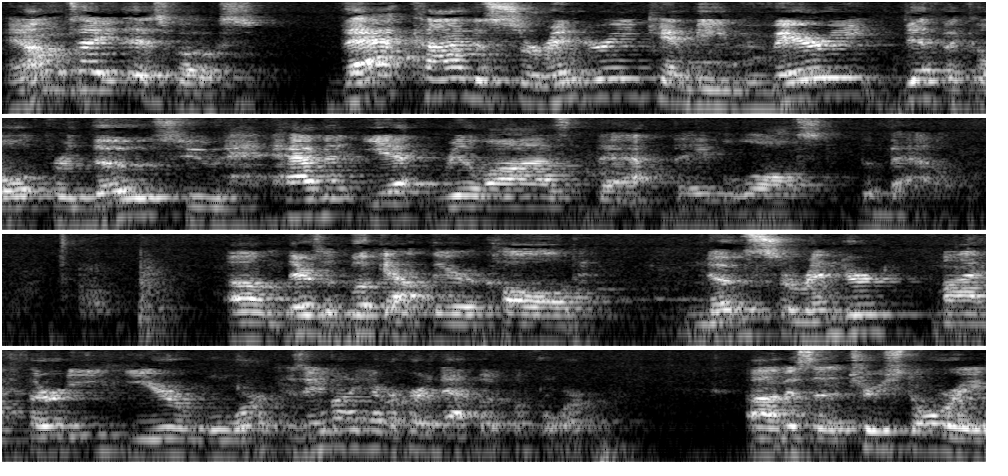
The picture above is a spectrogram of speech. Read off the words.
And I'm going to tell you this, folks that kind of surrendering can be very difficult for those who haven't yet realized that they've lost the battle. Um, there's a book out there called No Surrender My 30 Year War. Has anybody ever heard of that book before? Um, it's a true story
